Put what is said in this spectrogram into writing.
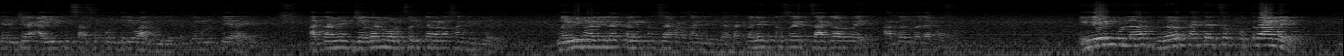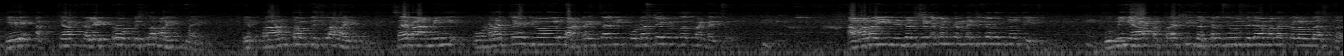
त्यांच्या आई की सासू कोणतरी वागले त्याच्यामुळे ते राहिले. आता मी जगन वरसोलीकरांना सांगितलंय. नवीन आलेल्या कलेक्टर साहेबांना सांगितलं आता कलेक्टर साहेब जागेवर नाही आजार झाल्यापासून. हे मुला गृह खात्याचं पत्र आलंय. हे अख्ख्या कलेक्टर ऑफिसला माहीत नाही. हे प्रांत ऑफिसला माहीत नाही. साहेब आम्ही कोणाच्या जीवावर भांडायचं आणि कोणाच्या विरोधात भांडायचं? आम्हाला ही निदर्शनं पण करण्याची गरज नव्हती. तुम्ही ह्या पत्राची दखल घेऊन जरी आम्हाला कळवलं असतं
